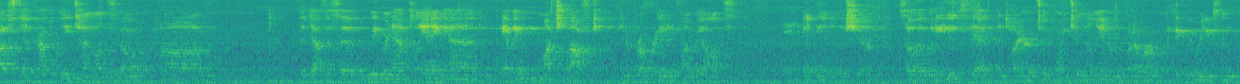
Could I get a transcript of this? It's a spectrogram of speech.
discussed it probably 10 months ago. Um, the deficit, we were not planning on having much left in appropriated fund balance at the end of this year. So it would have used that entire 2.2 million or whatever, I think we were using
